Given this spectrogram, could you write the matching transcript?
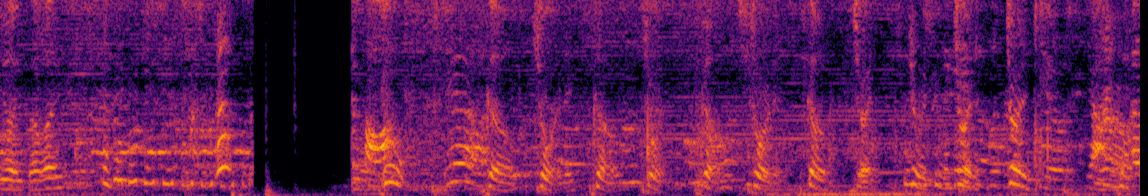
You like that one? Go, Jordan. Go, Jordan. Go, Jordan. Go, Jordan. Jordan. Jordan. Jordan. Yeah.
